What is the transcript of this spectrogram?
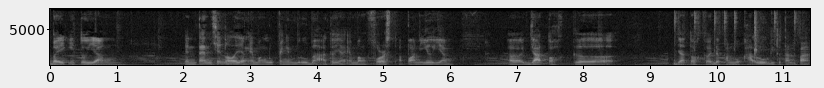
baik itu yang intentional yang emang lu pengen berubah atau yang emang forced upon you yang uh, jatuh ke jatuh ke depan muka lu gitu tanpa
